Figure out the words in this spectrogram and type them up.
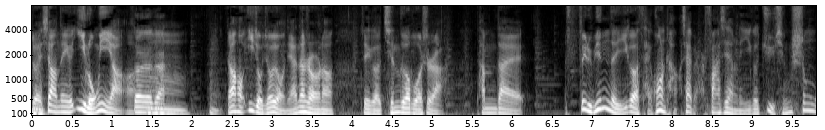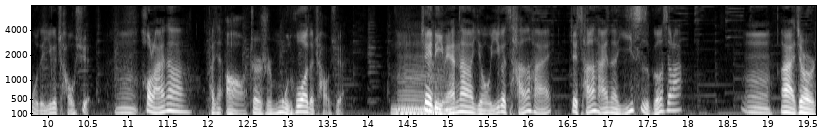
对，像那个翼龙一样啊。对对对，嗯嗯，然后一九九九年的时候呢，这个秦泽博士啊，他们在菲律宾的一个采矿场下边发现了一个巨型生物的一个巢穴。嗯。后来呢，发现哦，这是木托的巢穴，嗯。这里面呢有一个残骸，这残骸呢疑似哥斯拉，嗯，哎，就是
